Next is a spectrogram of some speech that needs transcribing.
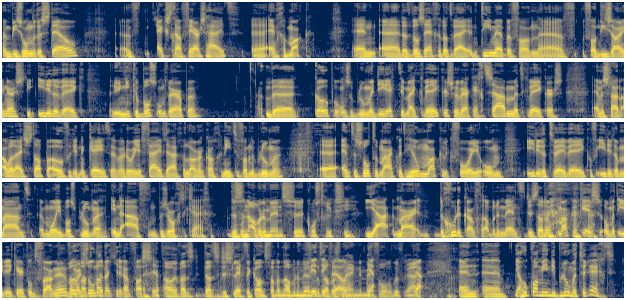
een bijzondere stijl, extra versheid en gemak. En uh, dat wil zeggen dat wij een team hebben van, uh, van designers die iedere week een unieke bos ontwerpen. We kopen onze bloemen direct in bij kwekers. We werken echt samen met kwekers. En we slaan allerlei stappen over in de keten... waardoor je vijf dagen langer kan genieten van de bloemen. Uh, en tenslotte maken we het heel makkelijk voor je... om iedere twee weken of iedere maand... een mooie bos bloemen in de avond bezorgd te krijgen. Dus een abonnementsconstructie? Ja, maar de goede kant van abonnement. Dus dat het makkelijk is om het iedere keer te ontvangen... wat, maar zonder wat, dat je eraan vast zit. Oh, wat is, dat is de slechte kant van een abonnement. Vind dat was mijn, mijn ja. volgende vraag. Ja. En uh, ja, hoe kwam je in die bloemen terecht?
